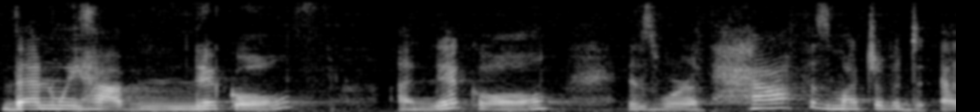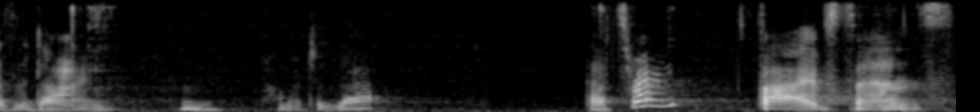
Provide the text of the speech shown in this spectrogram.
Then we have nickels. A nickel is worth half as much of a, as a dime. Hmm, how much is that? That's right, five cents.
